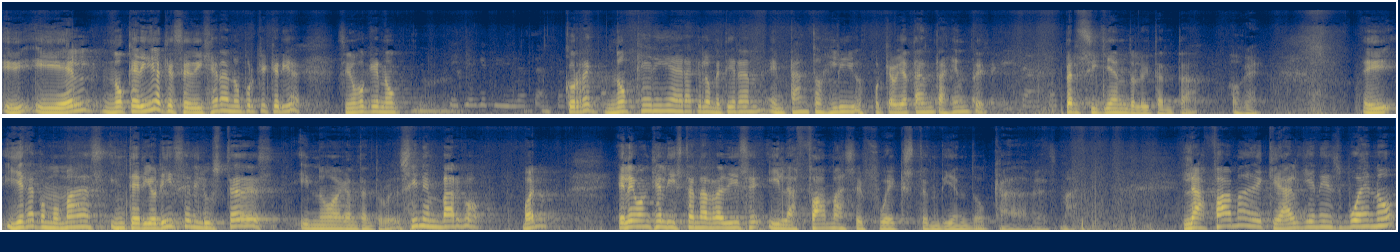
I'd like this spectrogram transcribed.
y, y él no quería que se dijera, no porque quería, sino porque no, Correcto, no quería era que lo metieran en tantos líos porque había tanta gente persiguiéndolo y tanta. Ok. Y, era como más interiorícenlo ustedes y no hagan tanto ruido. Sin embargo, bueno, el evangelista narra, dice, y la fama se fue extendiendo cada vez más. La fama de que alguien es bueno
